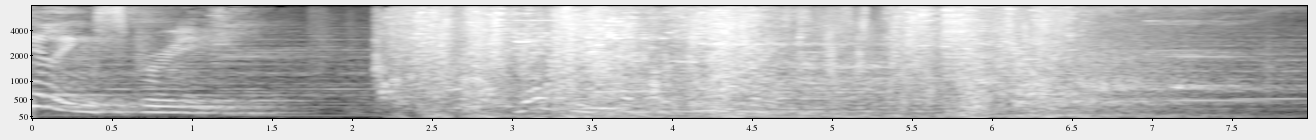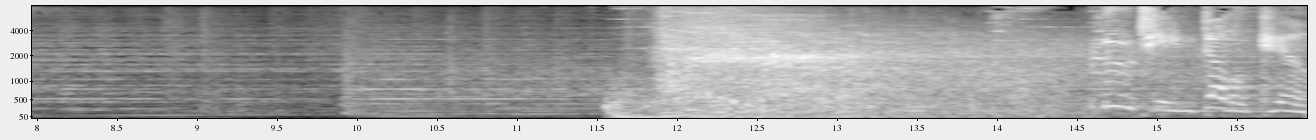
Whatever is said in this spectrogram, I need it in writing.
Killing spree. Red team has Blue team double kill.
